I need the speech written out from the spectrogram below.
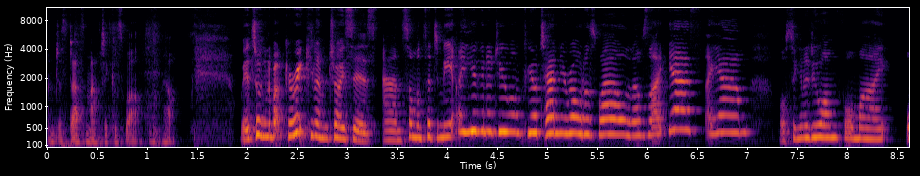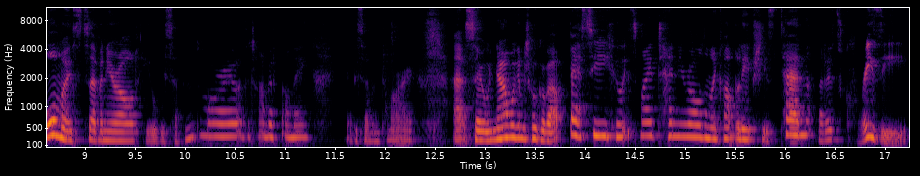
I'm just asthmatic as well, doesn't help. We are talking about curriculum choices, and someone said to me, Are you going to do one for your 10 year old as well? And I was like, Yes, I am. I'm also going to do one for my almost seven year old. He will be seven tomorrow at the time of filming. He'll be seven tomorrow. Uh, so now we're going to talk about Bessie, who is my 10 year old, and I can't believe she's 10. That is crazy.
